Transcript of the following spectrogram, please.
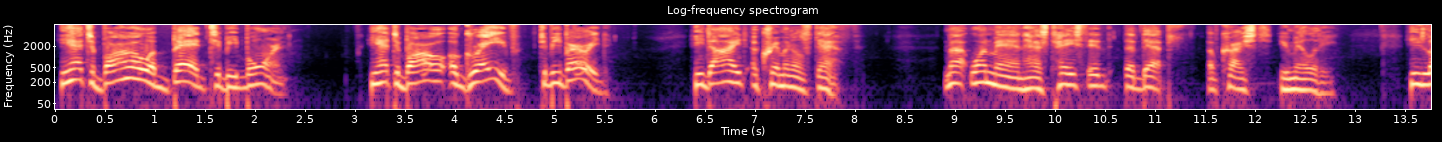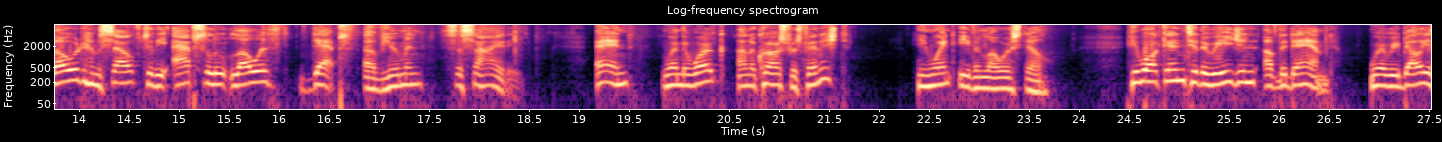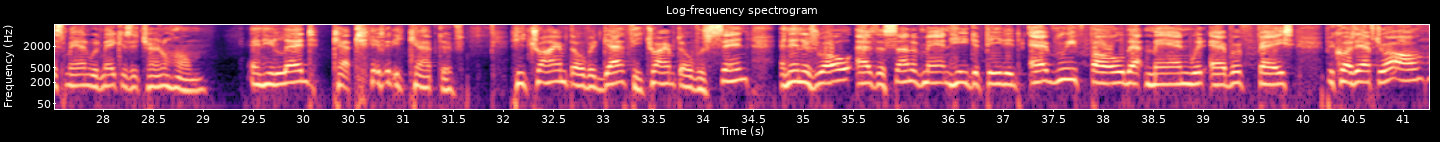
He had to borrow a bed to be born. He had to borrow a grave to be buried. He died a criminal's death. Not one man has tasted the depth of Christ's humility. He lowered himself to the absolute lowest depth of human society. And when the work on the cross was finished, he went even lower still. He walked into the region of the damned, where rebellious man would make his eternal home, and he led captivity captive. He triumphed over death, he triumphed over sin, and in his role as the Son of Man, he defeated every foe that man would ever face, because after all,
